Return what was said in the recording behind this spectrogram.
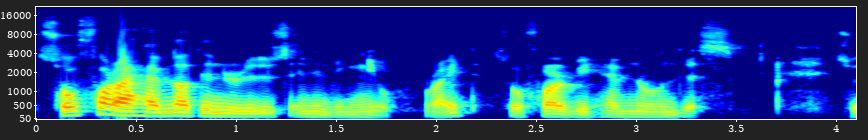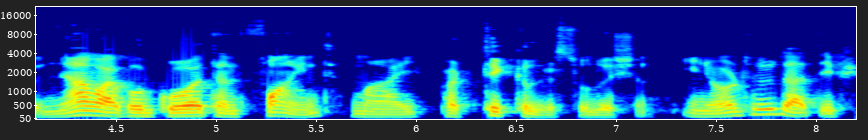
So far I have not introduced anything new, right? So far we have known this. So now I will go ahead and find my particular solution. In order to that, if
